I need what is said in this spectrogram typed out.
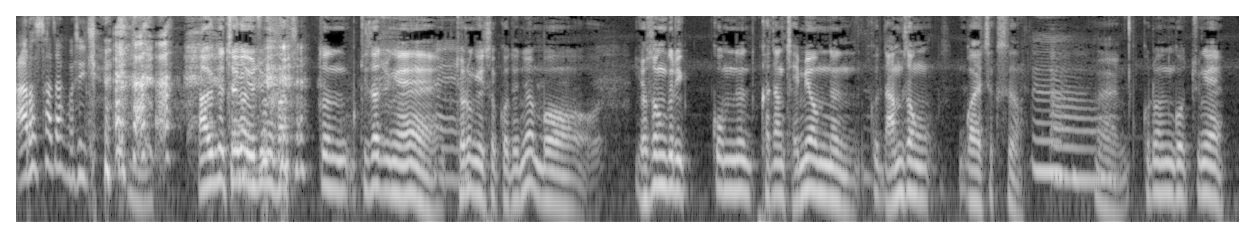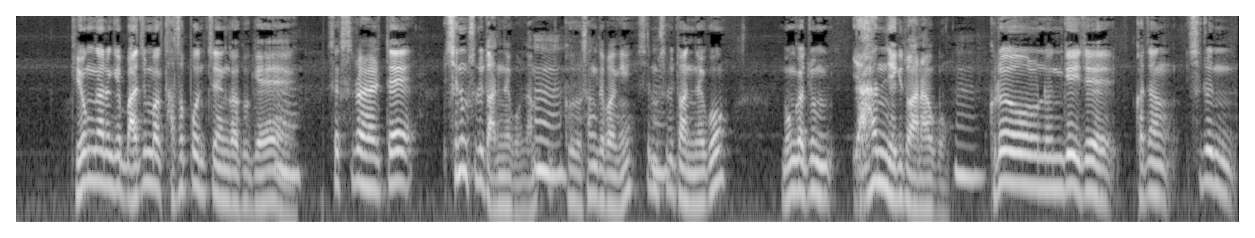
알아서 찾아보시길. 아, 근데 제가 요즘에 봤던 기사 중에 네. 저런 게 있었거든요. 뭐, 여성들이 꼽는 가장 재미없는 그 남성과의 섹스. 음. 네, 그런 것 중에 기억나는 게 마지막 다섯 번째인가 그게 음. 섹스를 할 때 신음소리도 안 내고 남, 음. 그 상대방이 신음소리도 안 내고 뭔가 좀 야한 얘기도 안 하고 음. 그러는 게 이제 가장 싫은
